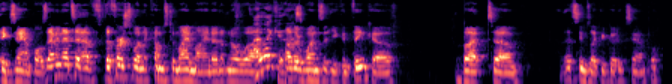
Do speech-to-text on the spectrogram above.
examples. I mean, that's a, the first one that comes to my mind. I don't know uh, I like it. other That's- ones that you can think of, but um, that seems like a good example.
